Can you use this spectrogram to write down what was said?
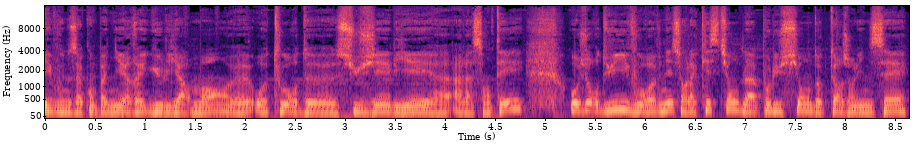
et vous nous accompagnez régulièrement euh, autour de sujets liés à, la santé. Aujourd'hui, vous revenez sur la question de la pollution, docteur Jean Lincey.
